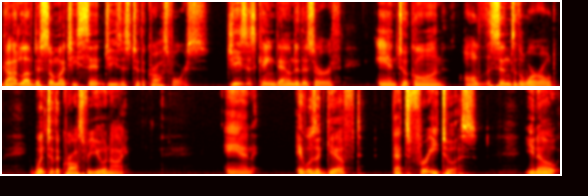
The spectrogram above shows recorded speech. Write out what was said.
God loved us so much, he sent Jesus to the cross for us. Jesus came down to this earth and took on all of the sins of the world, went to the cross for you and I. And it was a gift that's free to us. You know,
